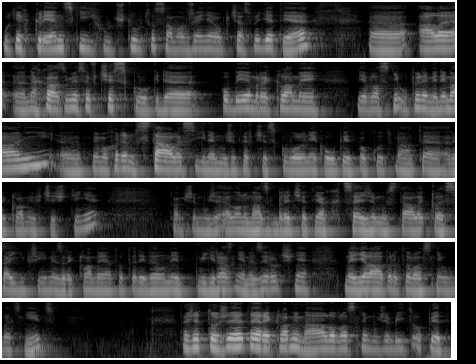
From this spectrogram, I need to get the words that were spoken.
U těch klientských účtů to samozřejmě občas vidět je, eh, ale nacházíme se v Česku, kde objem reklamy je vlastně úplně minimální. Eh, mimochodem stále si ji nemůžete v Česku volně koupit, pokud máte reklamy v češtině. Takže může Elon Musk brečet, jak chce, že mu stále klesají příjmy z reklamy a to tedy velmi výrazně meziročně. Nedělá proto vlastně vůbec nic. Takže to, že je té reklamy málo, vlastně může být opět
